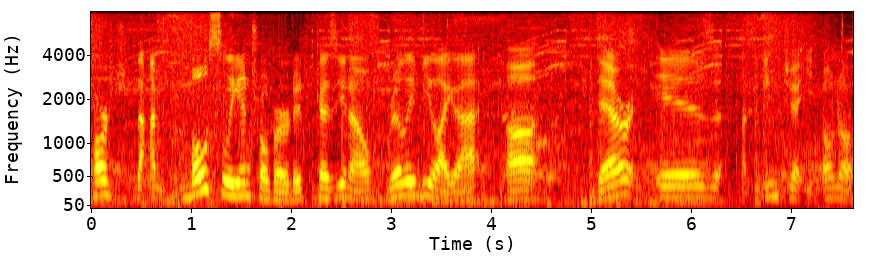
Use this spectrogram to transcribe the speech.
part that I'm mostly introverted, because you know, really be like that. Uh, there is an inkjet. Oh no,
